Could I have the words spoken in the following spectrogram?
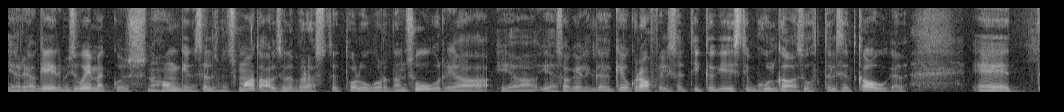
ja reageerimisvõimekus noh, ongi selles mõttes madal, sellepärast et olukord on suur ja, ja, ja sageli ka geograafiliselt ikkagi Eesti puhul ka suhteliselt kaugel. et,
